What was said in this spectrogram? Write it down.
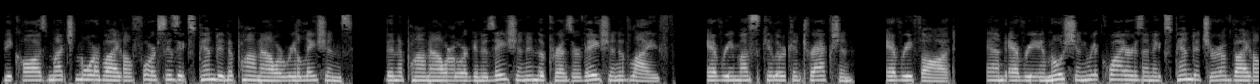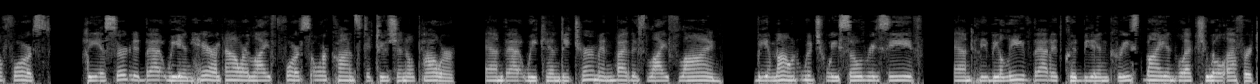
because much more vital force is expended upon our relations than upon our organization in the preservation of life. Every muscular contraction, every thought, and every emotion requires an expenditure of vital force. He asserted that we inherit our life force or constitutional power, and that we can determine by this lifeline the amount which we so receive, and he believed that it could be increased by intellectual effort,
